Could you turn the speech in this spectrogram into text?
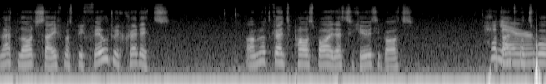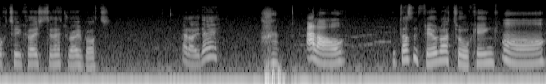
that large safe must be filled with credits. I'm not going to pass by that security bot. I don't want to walk too close to that robot. Hello there. Hello. It doesn't feel like talking. Aww.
